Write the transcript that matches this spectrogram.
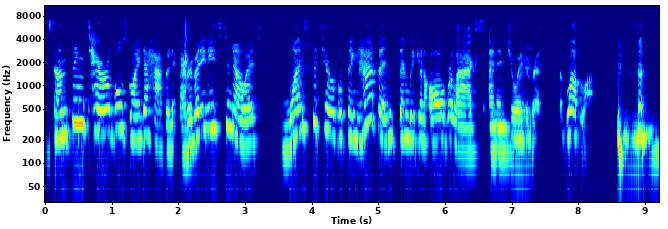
Something terrible is going to happen. Everybody needs to know it. Once the terrible thing happens, then we can all relax and enjoy the rest of the blah blah. Mhm.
